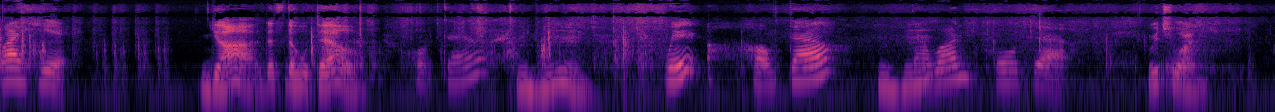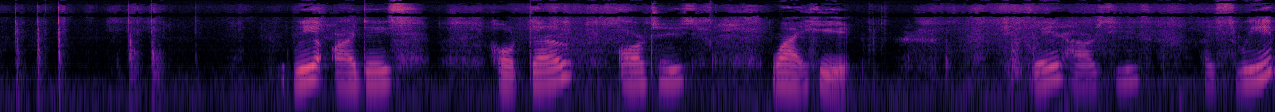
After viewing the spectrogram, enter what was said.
Right here. Yeah, that's the hotel. Hotel. Mm-hmm. Where hotel. Mm-hmm. That one hotel. Which one? Where are these hotel artist right here. We houses I sweep.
